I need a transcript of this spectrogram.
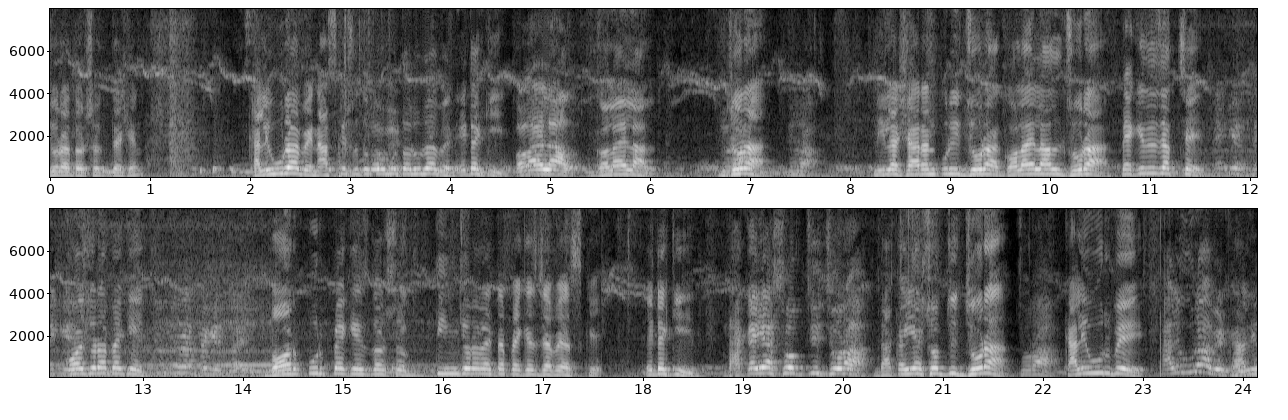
জোড়া দর্শক দেখেন। খালি উড়াবেন আজকে শুধু কবুতর উড়াবেন। এটা কি? গলায় লাল। গলায় লাল। জোড়া? জোড়া। নীলা সাহারানপুরি জোড়া গলায় লাল জোড়া প্যাকেজে যাচ্ছে? কয় জোড়া প্যাকেজ জোড়া প্যাকেজ ভরপুর প্যাকেজ দর্শক তিন জোড়ার একটা প্যাকেজ যাবে আজকে। এটা কি? ঢাকাইয়া সবজি জোড়া। ঢাকাইয়া সবজি জোড়া? জোড়া। খালি উড়বে? খালি উড়াবেন খালি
